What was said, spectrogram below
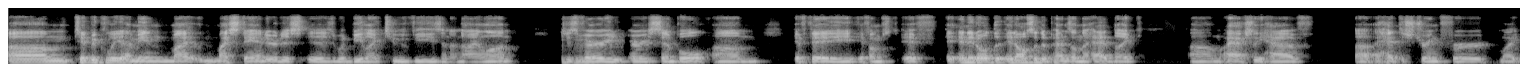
Um, typically, I mean, my my standard is is would be like two V's and a nylon, just Mhm. very very simple. Um, if they if I'm if and it all it also depends on the head. Like, um, I actually have uh, a head to string for my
